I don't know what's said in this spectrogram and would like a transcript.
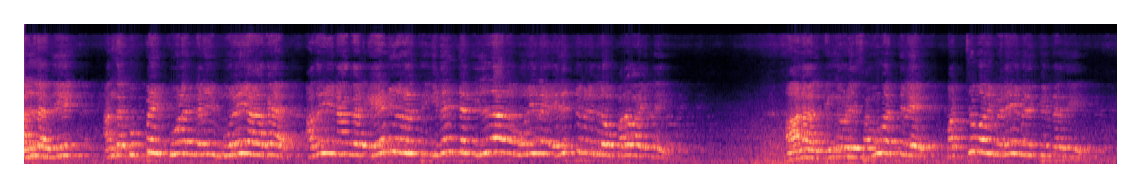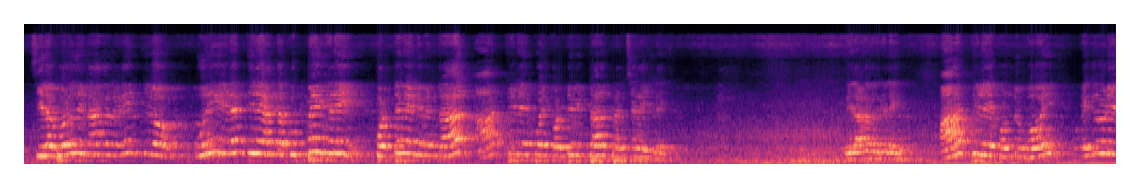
அல்லது அந்த குப்பை கூலங்களை முறையாக அதை நாங்கள் ஏனியர்களுக்கு இடைஞ்சல் இல்லாத முறையில எரித்து விடுகிறோம். பரவாயில்லை. ஆனால் எங்களுடைய சமூகத்திலே மற்றொரு விடயம் இருக்கின்றது. சில பொழுது நாங்கள் நினைக்கிறோம் ஒரே இடத்திலே அந்த குப்பைகளை கொட்ட வேண்டும் என்றால் ஆற்றிலே போய் கொட்டிவிட்டால் பிரச்சனை இல்லை. வீரானவர்களே ஆற்றிலே கொண்டு போய் எங்களுடைய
